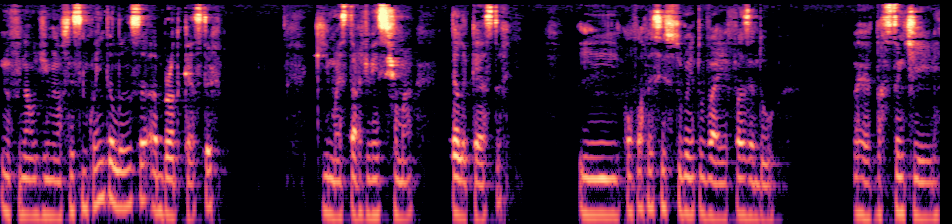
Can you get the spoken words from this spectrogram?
no final de 1950, lança a Broadcaster, que mais tarde vem se chamar Telecaster. E conforme esse instrumento vai fazendo é, bastante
